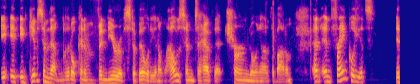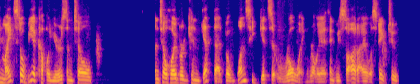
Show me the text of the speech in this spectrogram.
it, it, it, gives him that little kind of veneer of stability and allows him to have that churn going on at the bottom. And and frankly, it's it might still be a couple years until until Hoiberg can get that. But once he gets it rolling, really, I think we saw at Iowa State too,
